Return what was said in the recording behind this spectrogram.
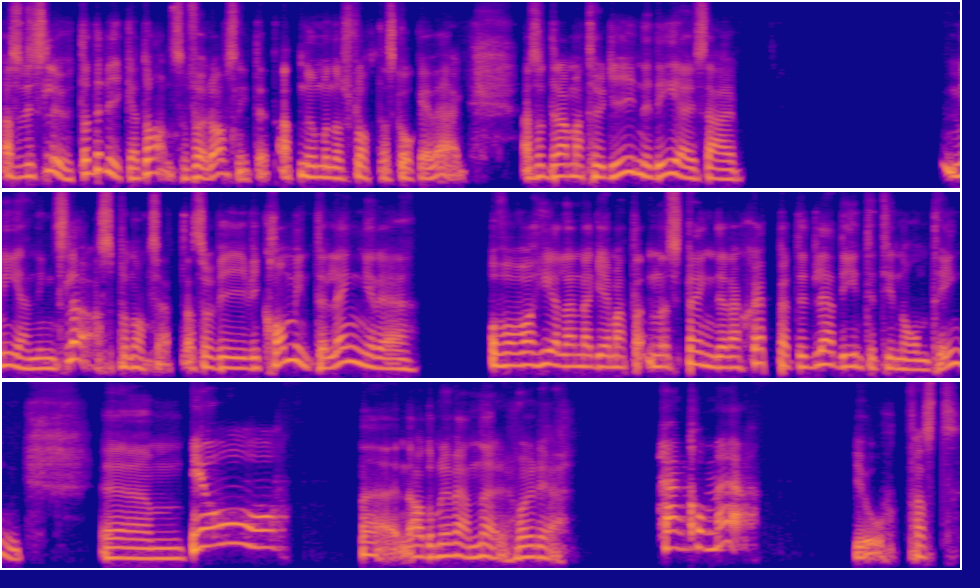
Alltså det slutade likadant som förra avsnittet, att Numenors flotta ska åka iväg. Alltså dramaturgin i det är så här meningslös på något sätt. Alltså vi, vi kom inte längre. Och vad var hela den där grejen att sprängde det där skeppet? Det ledde inte till någonting. Um, jo! Ja, de blev vänner. Var det det? Han kom med. Jo, fast...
